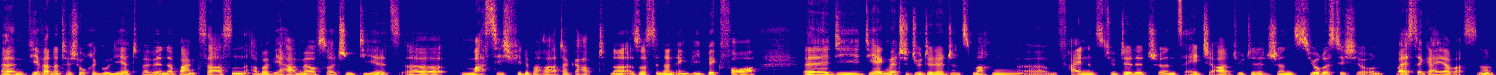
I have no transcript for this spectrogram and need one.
Ähm, wir waren natürlich hochreguliert, weil wir in der Bank saßen, aber wir haben ja auf solchen Deals äh, massig viele Berater gehabt. Ne? Also es sind dann irgendwie Big Four, äh, die, die irgendwelche Due Diligence machen, ähm, Finance Due Diligence, HR Due Diligence, juristische und weiß der Geier was, ne?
